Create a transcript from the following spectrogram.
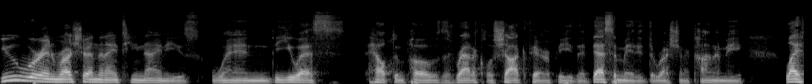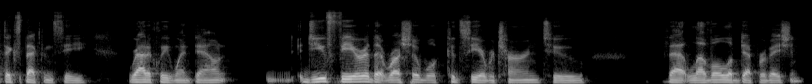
You were in Russia in the 1990s when the U.S. helped impose this radical shock therapy that decimated the Russian economy. Life expectancy radically went down. Do you fear that Russia will could see a return to that level of deprivation?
